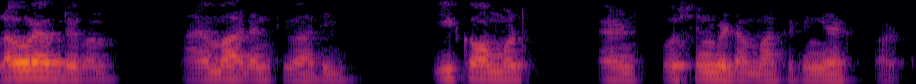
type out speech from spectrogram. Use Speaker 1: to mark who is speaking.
Speaker 1: Hello everyone, I am Aryan Tiwari, e-commerce and social media marketing expert.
